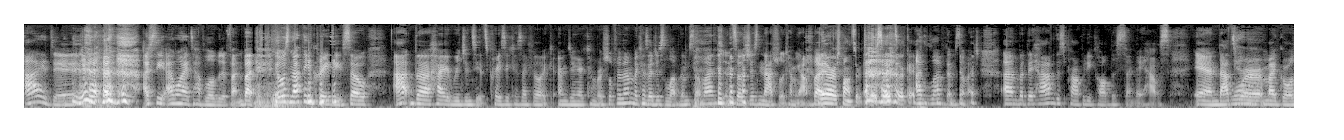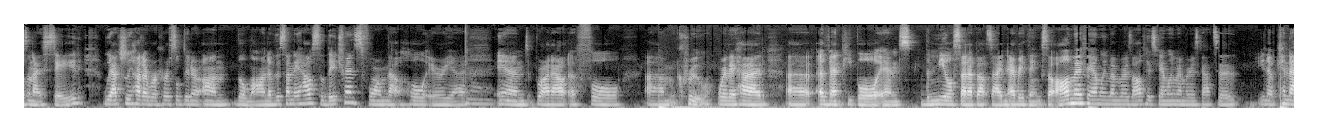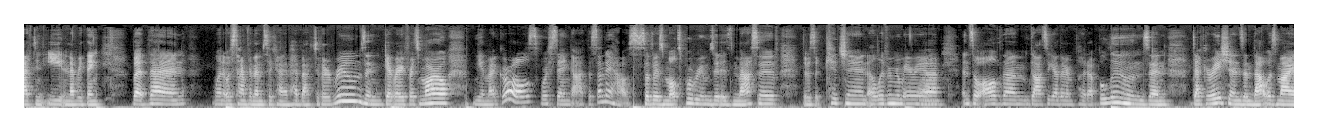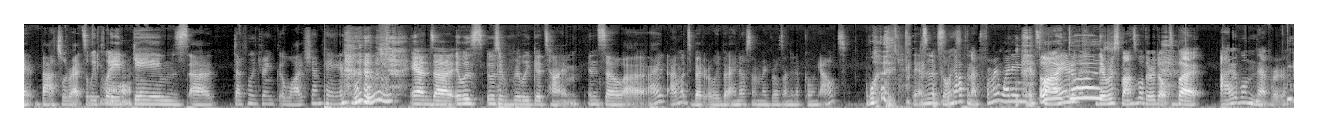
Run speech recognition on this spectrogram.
i did i see i wanted to have a little bit of fun but it was nothing crazy so at the Hyatt Regency, it's crazy because I feel like I'm doing a commercial for them because I just love them so much, and so it's just naturally coming out. But They are a sponsor today, so it's okay. I love them so much. Um, but they have this property called the Sunday House, and that's Yeah. where my girls and I stayed. We actually had a rehearsal dinner on the lawn of the Sunday House, so they transformed that whole area and brought out a full. Um, crew where they had uh, event people and the meal set up outside and everything. So all my family members, all of his family members got to, you know, connect and eat and everything. But then when it was time for them to kind of head back to their rooms and get ready for tomorrow, me and my girls were staying at the Sunday house. So there's multiple rooms. It is massive. There's a kitchen, a living room area. And so all of them got together and put up balloons and decorations. And that was my bachelorette. So we played games, uh, definitely drank a lot of champagne. and uh, it was it was a really good time. And so uh, I, I went to bed early, but I know some of my girls ended up going out. What? They ended up going out the night before my wedding. It's Oh my fine. They're responsible. They're adults. But I will never.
